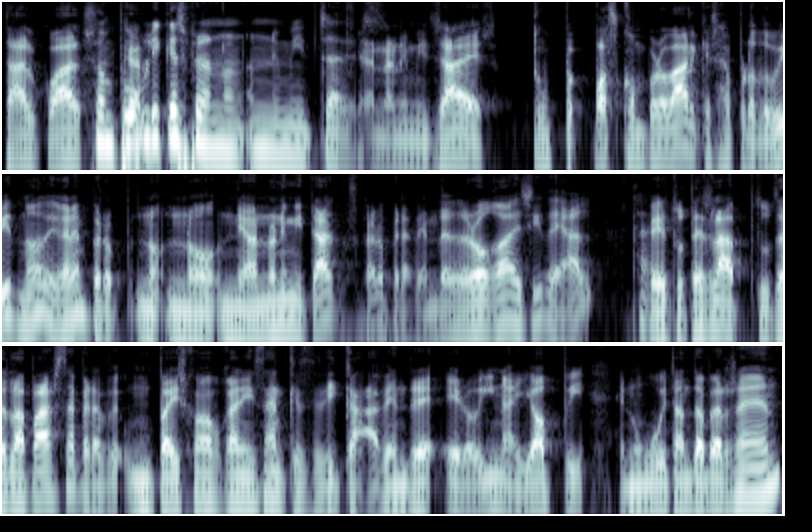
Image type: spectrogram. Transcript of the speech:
tal qual. Són que- públiques però no anonimitzades. anonimitzades. Tu pots comprovar que s'ha produït, no? Diguem, però no, no, n'hi ha anonimitat. Pues, claro, per a vendre droga és ideal. Clar. Perquè tu tens, la, tu tens la pasta per a un país com Afganistan que es dedica a vendre heroïna i opi en un 80%,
